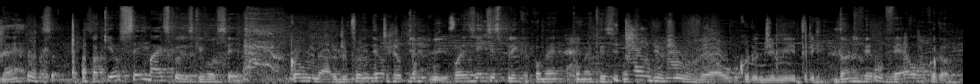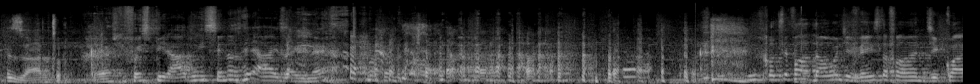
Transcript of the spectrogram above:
né? Só que eu sei mais coisas que você. Combinado, depois a gente isso. Depois a gente explica como é, como é que isso E de onde veio o velcro, Dimitri? De onde veio o velcro? Exato. Eu acho que foi inspirado em cenas reais aí, né? Quando você fala da onde vem, você tá falando de qual,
